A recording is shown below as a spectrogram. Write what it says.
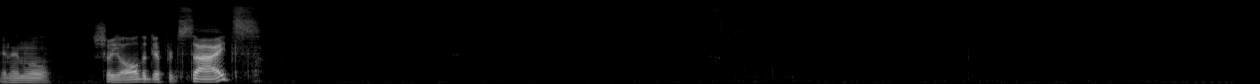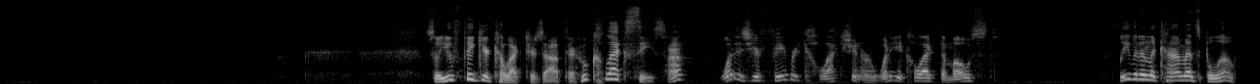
and then we'll show you all the different sides. So you figure collectors out there, who collects these, huh? What is your favorite collection or what do you collect the most? Leave it in the comments below.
